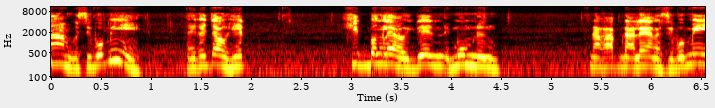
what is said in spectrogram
น้ำก็สิบ่มีให้เขาเจ้าเฮ็ดคิดเบิ่งแล้วอีกเด้อีกมุมหนึ่งนะครับหน้าแรงก็สิบ่มี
